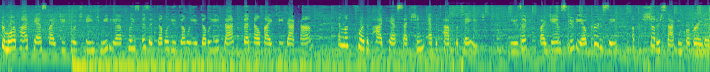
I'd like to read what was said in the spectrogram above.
For more podcasts by G2 Exchange Media, please visit www.bethealthit.com and look for the podcast section at the top of the page. Music by Jam Studio, courtesy of Shutterstock Incorporated.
